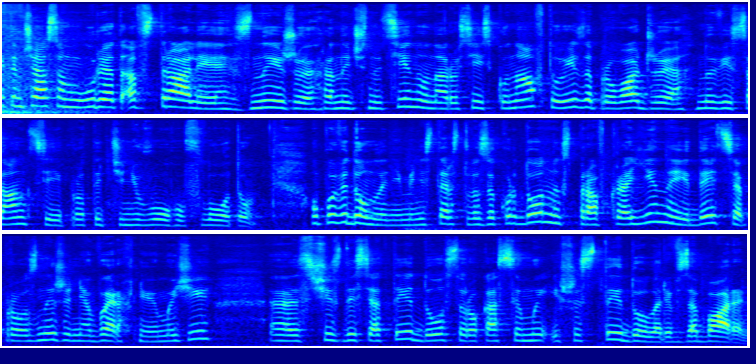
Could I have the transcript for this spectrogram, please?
І тим часом уряд Австралії знижує граничну ціну на російську нафту і запроваджує нові санкції проти тіньового флоту. У повідомленні Міністерства закордонних справ країни йдеться про зниження верхньої межі е, з 60 до 47,6 доларів за барель.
